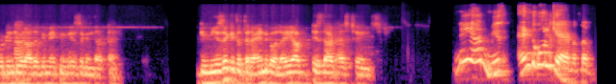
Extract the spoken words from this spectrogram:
wouldn't you rather be making music in that time कि म्यूज़िक ही तो तेरा एंड गोल है या इज़ दैट हैज़ चेंज्ड नहीं यार म्यूज़िक एंड गोल क्या है? मतलब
